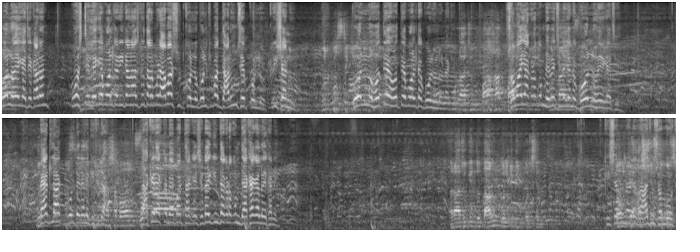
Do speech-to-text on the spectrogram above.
গোল হয়ে গেছে কারণ পোস্টে লেগে বলটা রিটার্ন আসলো তারপরে আবার শুট করল। গোলকিপার দারুণ সেভ করল কৃষাণু গোল হতে হতে বলটা গোল হলো না সবাই একরকম ভেবেছিল যেন গোল হয়ে গেছে। ব্যাড লাক বলতে গেলে কিছুটা। লাকের একটা ব্যাপার থাকে সেটাই কিন্তু একরকম দেখা গেল এখানে। রাজু কিন্তু দারুণ গোলকিপিং করছেন। কৃষাণু রাজু সম্ভবত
